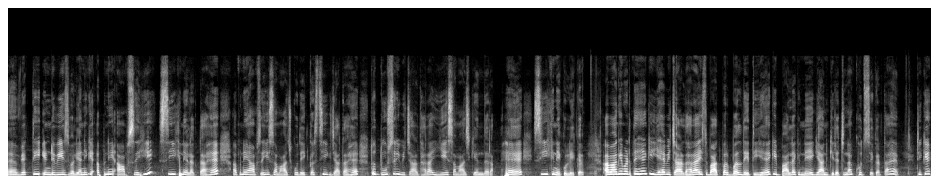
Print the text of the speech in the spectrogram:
व्यक्ति इंडिविजुअल यानी कि अपने आप से ही सीखने लगता है, अपने आप से ही समाज को देखकर सीख जाता है तो दूसरी विचारधारा ये समाज के अंदर है सीखने को लेकर। अब आगे बढ़ते हैं कि यह विचारधारा इस बात पर बल देती है कि बालक नए ज्ञान की रचना खुद से करता है। ठीक है?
